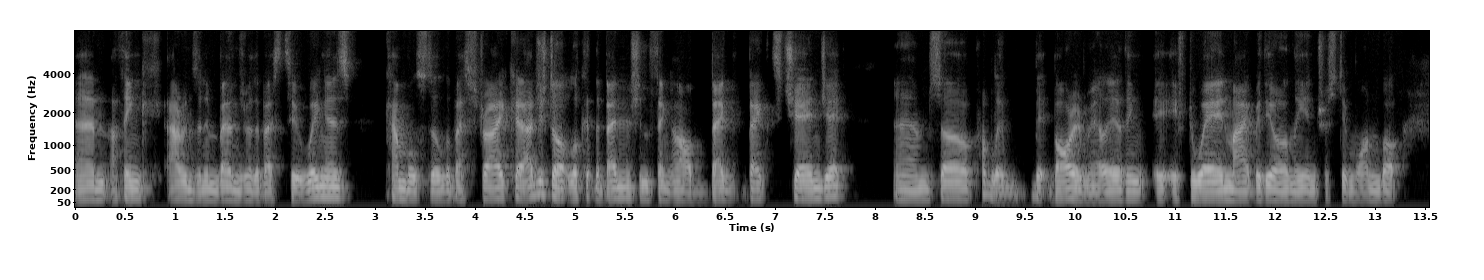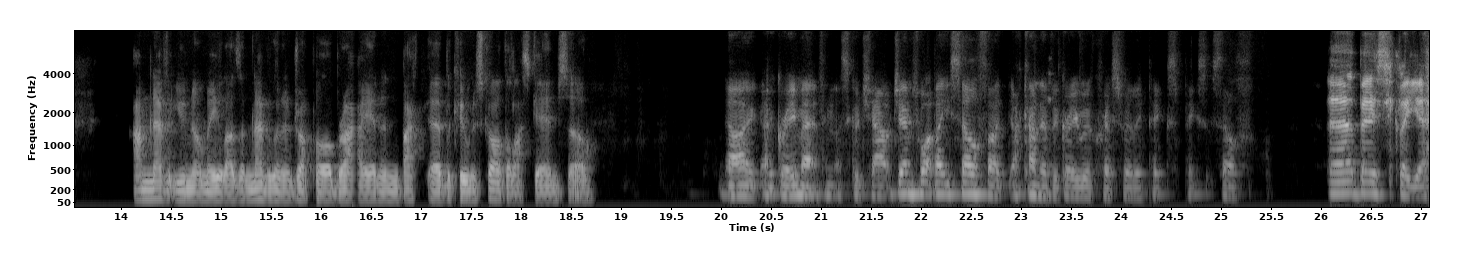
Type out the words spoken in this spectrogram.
Um, I think Aarons and Mbenza are the best two wingers. Campbell's still the best striker. I just don't look at the bench and think, oh, beg, beg to change it. Um, so probably a bit boring, really. I think if Duane might be the only interesting one, but I'm never, you know me, lads, I'm never going to drop O'Brien and back, uh, Bacuna scored the last game. So no, I agree, mate. I think that's a good shout. James, what about yourself? I, I kind of agree with Chris. Really picks picks itself. Uh, basically, yeah,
